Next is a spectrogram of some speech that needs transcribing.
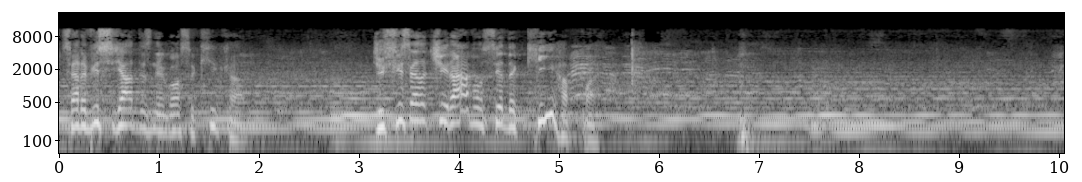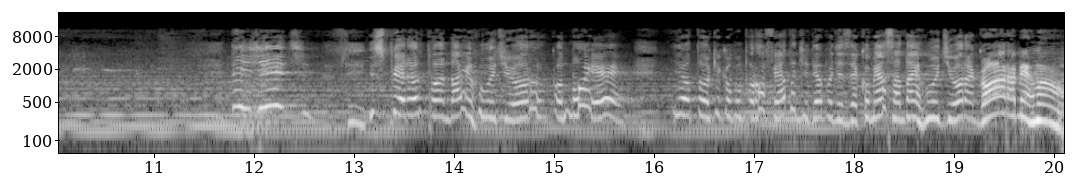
Você era viciado desse negócio aqui, cara. Difícil era tirar você daqui, rapaz. gente esperando para andar em rua de ouro quando morrer. E eu estou aqui como profeta de Deus para dizer: começa a andar em rua de ouro agora, meu irmão.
